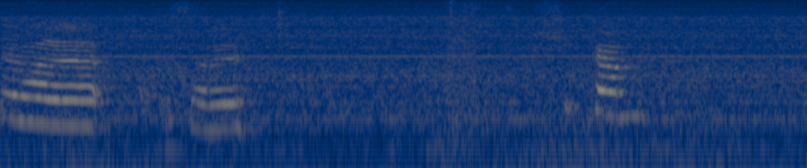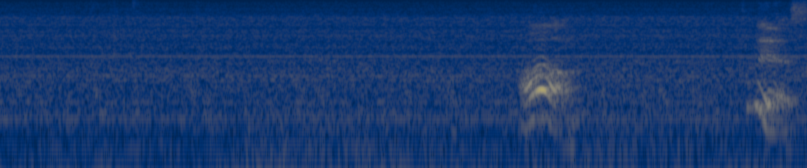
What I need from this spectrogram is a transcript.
Wiem, ale... Sorry. Szukam... O! Tu jest.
